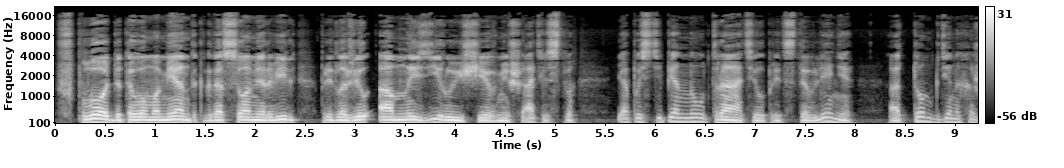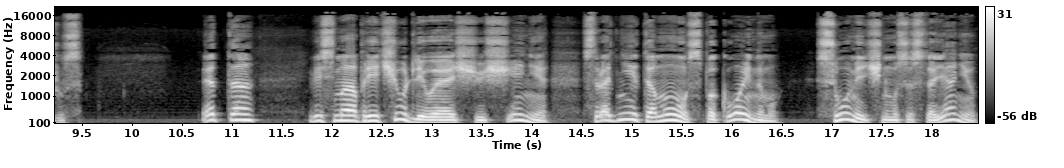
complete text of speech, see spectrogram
вплоть до того момента, когда Сомервиль предложил амнезирующее вмешательство, я постепенно утратил представление о том, где нахожусь. Это весьма причудливое ощущение сродни тому спокойному, сумеречному состоянию,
